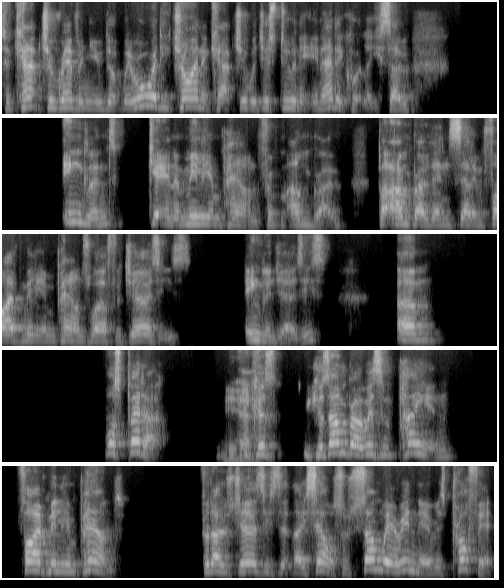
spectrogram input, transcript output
to capture revenue that we're already trying to capture. We're just doing it inadequately. So England getting a million pound from Umbro, but Umbro then selling five million pounds worth of jerseys, England jerseys. Um, what's better? Yeah. Because because Umbro isn't paying five million pounds for those jerseys that they sell. So somewhere in there is profit.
